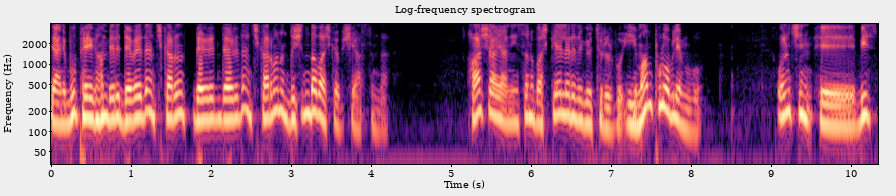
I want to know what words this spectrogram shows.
Yani bu peygamberi devreden çıkarın, devre, devreden çıkarmanın dışında başka bir şey aslında. Haşa yani insanı başka yerlere de götürür bu. İman problemi bu. Onun için e, biz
